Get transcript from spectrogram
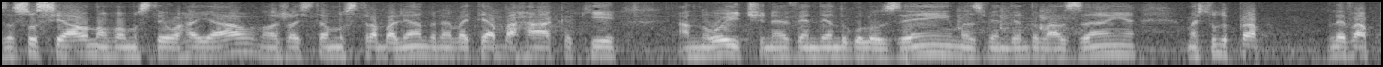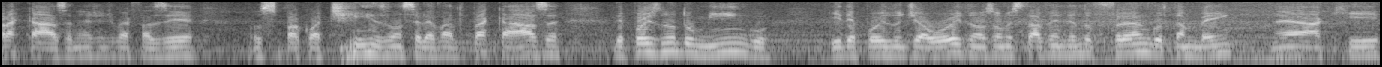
A social não vamos ter o arraial, nós já estamos trabalhando, né? Vai ter a barraca aqui à noite, né? Vendendo guloseimas, vendendo lasanha, mas tudo para levar para casa, né? A gente vai fazer os pacotinhos, vão ser levados para casa. Depois no domingo e depois no dia 8 nós vamos estar vendendo frango também, né? Aqui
